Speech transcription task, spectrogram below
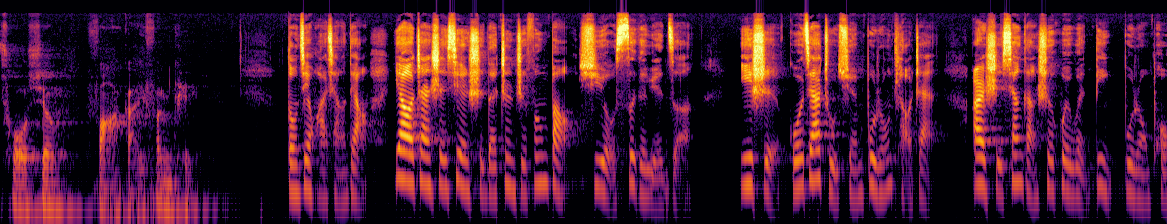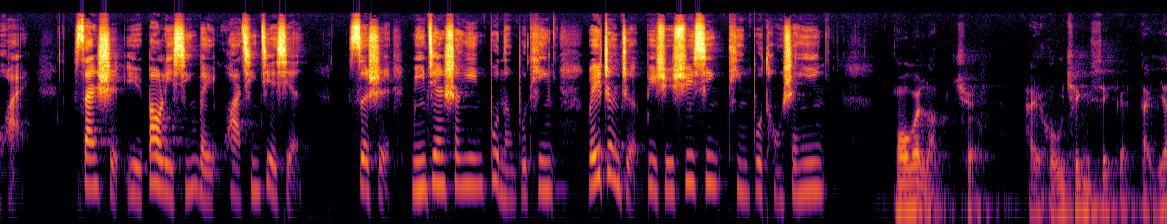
磋商化解分歧。董建華強調，要戰勝現實的政治風暴，需有四個原則：一是國家主權不容挑戰；二是香港社會穩定不容破壞；三是與暴力行為劃清界限；四是民間聲音不能不聽，為政者必須虛心聽不同聲音。我嘅立場係好清晰嘅。第一，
